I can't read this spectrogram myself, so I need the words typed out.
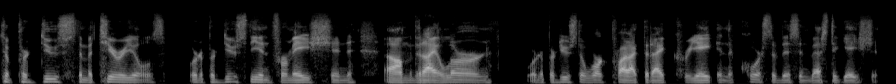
to produce the materials or to produce the information um, that i learn or to produce the work product that I create in the course of this investigation.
